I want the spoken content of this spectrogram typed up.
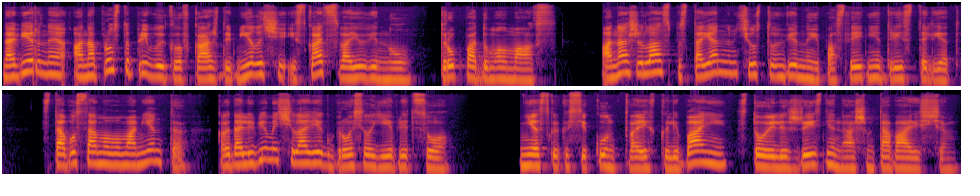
Наверное, она просто привыкла в каждой мелочи искать свою вину, вдруг подумал Макс. Она жила с постоянным чувством вины последние 300 лет, с того самого момента, когда любимый человек бросил ей в лицо. Несколько секунд твоих колебаний стоили жизни нашим товарищам,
